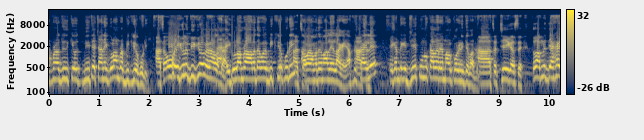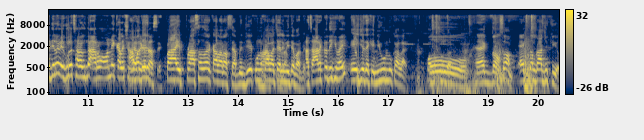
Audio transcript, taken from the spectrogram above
আপনারা যদি কেউ নিতে চান এগুলো আমরা বিক্রিও করি। আচ্ছা ও এগুলো বিক্রি করেন আলাদা? হ্যাঁ, এগুলো আমরা আলাদাভাবে বিক্রিও করি আচ্ছা। আবার আমাদের মালে লাগাই। আপনি আচ্ছা। চাইলে এখান থেকে যে কোনো কালারের মাল করে নিতে পারবেন। আচ্ছা ঠিক আছে। তো আপনি দেখাই দিলাম এগুলো ছাড়াও কিন্তু আরও অনেক কালেকশন আমাদের আছে। প্রায় পাঁচ হাজার কালার আছে। আপনি যে কোনো কালার চাইলে নিতে পারবেন। আচ্ছা আরেকটা দেখি ভাই। এই যে দেখেন ইউলু কালার ও একদম। একদম একদম রাজকীয়।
